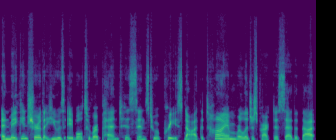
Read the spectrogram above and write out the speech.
and making sure that he was able to repent his sins to a priest. Now, at the time, religious practice said that that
